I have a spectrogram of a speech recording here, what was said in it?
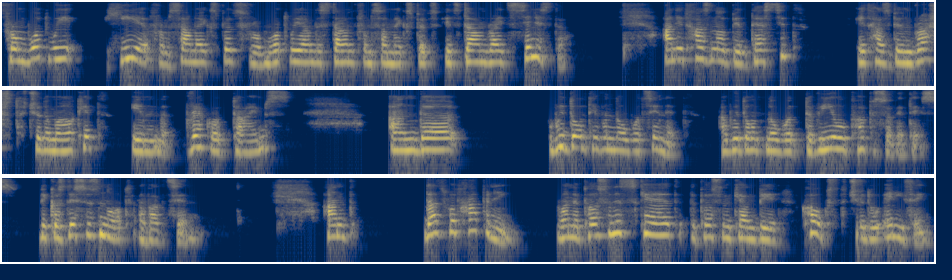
from what we hear from some experts, from what we understand from some experts, it's downright sinister. And it has not been tested. It has been rushed to the market in record times. And uh, we don't even know what's in it. And we don't know what the real purpose of it is, because this is not a vaccine. And that's what's happening. When a person is scared, the person can be coaxed to do anything,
